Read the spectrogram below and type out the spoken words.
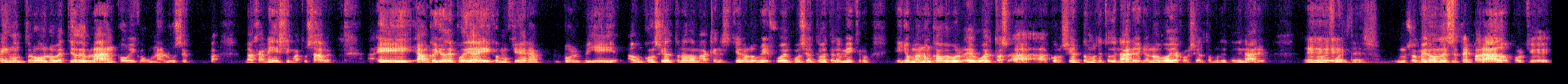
en un trono vestido de blanco y con unas luces bacanísimas, tú sabes. Y aunque yo después de ahí, como quiera, volví a un concierto nada más, que ni siquiera lo vi, fue un concierto de Telemicro, y yo más nunca he, vuelto a, conciertos multitudinarios. Yo no voy a conciertos multitudinarios. No es eh, fuerte eso. Mucho menos donde se esté parado, porque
